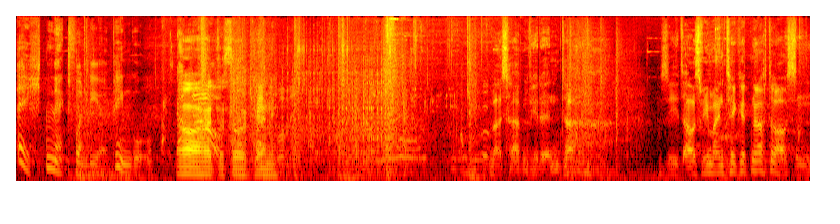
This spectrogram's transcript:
Echt nett von dir, Pingu. Ja, hätte so gerne. Was haben wir denn da? Sieht aus wie mein Ticket nach draußen.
